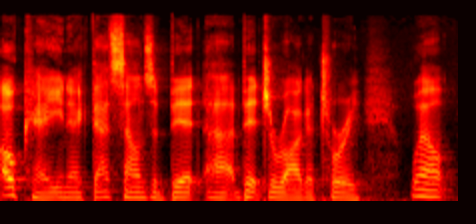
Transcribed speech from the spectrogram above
okay, Nick, that sounds a bit uh, a bit derogatory. Well,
